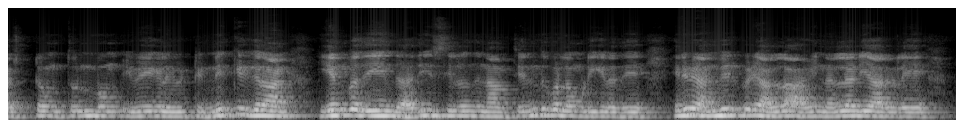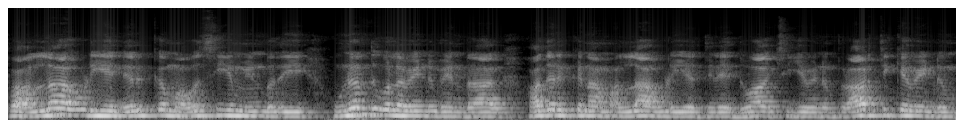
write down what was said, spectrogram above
கஷ்டம் துன்பம் இவைகளை விட்டு நீக்குகிறான் என்பதை இந்த ஹதீஸிலிருந்து நாம் தெரிந்து கொள்ள முடிகிறது. எனவே அன்பிற்குரிய அல்லாஹின் நல்லடியார்களே இப்போ அல்லாஹுடைய நெருக்கம் அவசியம் என்பதை உணர்ந்து கொள்ள வேண்டும் என்றால் அதற்கு நாம் அல்லாஹுடையத்திலே துவா செய்ய வேண்டும் பிரார்த்திக்க வேண்டும்.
